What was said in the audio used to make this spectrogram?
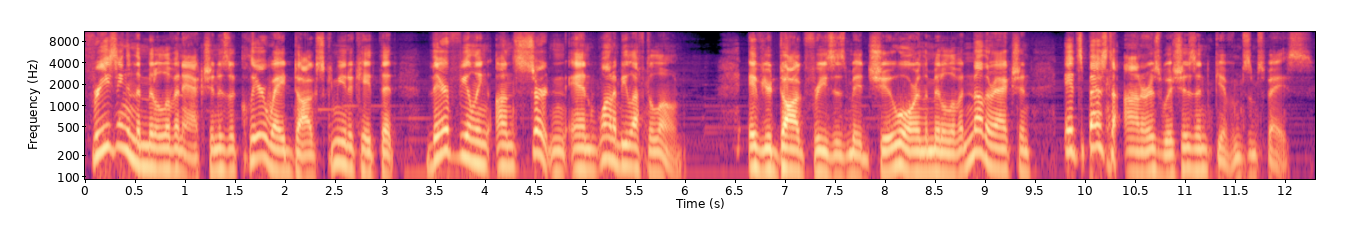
Freezing in the middle of an action is a clear way dogs communicate that they're feeling uncertain and want to be left alone. If your dog freezes mid-chew or in the middle of another action It's best to honor his wishes and give him some space.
